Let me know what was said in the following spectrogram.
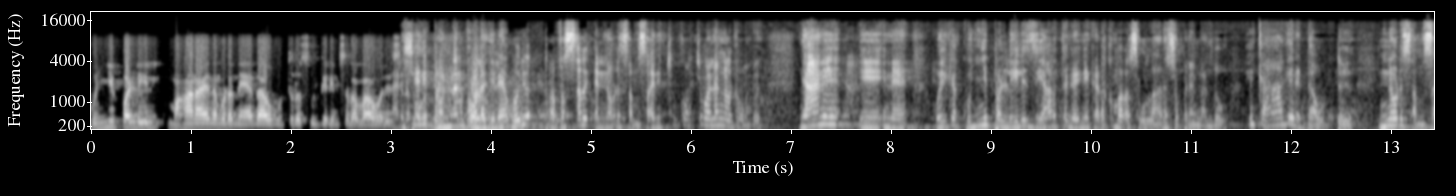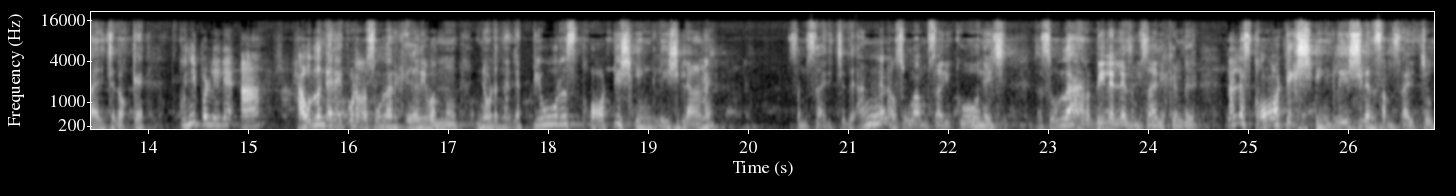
കുഞ്ഞിപ്പള്ളിയിൽ മഹാനായ നമ്മുടെ നേതാവ് മുത്തുറസൂൽ കരീം സല്ലല്ലാഹു അലൈഹി ബ്രണ്ണൻ കോളേജിലെ ഒരു പ്രൊഫസർ എന്നോട് സംസാരിച്ചു കുറച്ച് കൊല്ലങ്ങൾക്ക് മുമ്പ്. ഞാൻ പിന്നെ ഒരിക്കൽ കുഞ്ഞിപ്പള്ളിയിൽ സിയാർത്ത് കഴിഞ്ഞ് കിടക്കുമ്പോൾ റസൂള്ളാനെ സ്വപ്നം കണ്ടു. എനിക്ക് ആകെ ഒരു ഡൗട്ട് എന്നോട് സംസാരിച്ചതൊക്കെ കുഞ്ഞിപ്പള്ളിയിലെ ആ ഹൗലും കരയിൽ കൂടെ റസൂള്ളാൻ കയറി വന്നു. എന്നോട് നല്ല പ്യൂർ സ്കോട്ടിഷ് ഇംഗ്ലീഷിലാണ് സംസാരിച്ചത്. അങ്ങനെ റസൂള്ള സംസാരിക്കുമോ എന്ന് ചോദിച്ചു. റസൂള്ള അറബിയിലല്ലേ സംസാരിക്കേണ്ടത്? നല്ല സ്കോട്ടിഷ് ഇംഗ്ലീഷിലും സംസാരിച്ചു.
